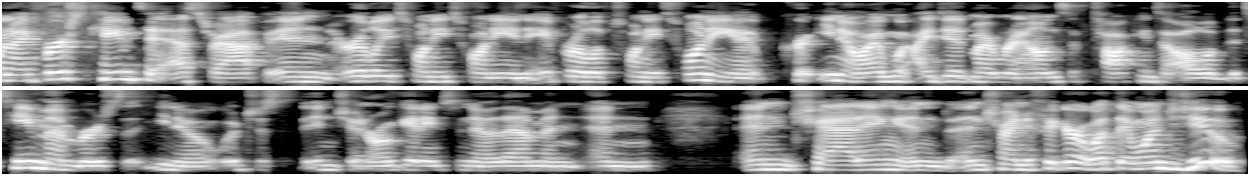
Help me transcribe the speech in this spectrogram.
When i first came to srap in early 2020 in april of 2020 I, you know I, I did my rounds of talking to all of the team members you know just in general getting to know them and and and chatting and, and trying to figure out what they wanted to do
